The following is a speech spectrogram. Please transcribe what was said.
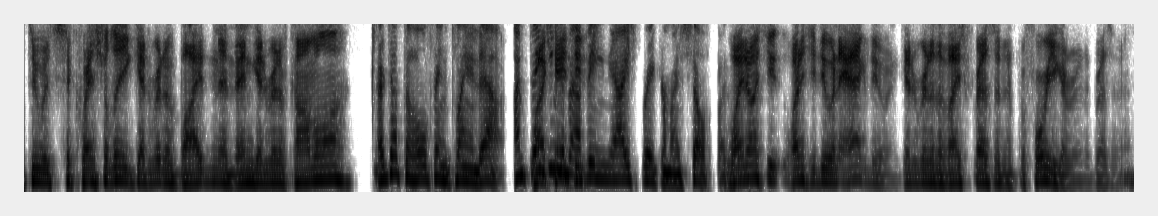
do it sequentially, get rid of Biden and then get rid of Kamala? i got the whole thing planned out i'm thinking about you- being the icebreaker myself by the Why way. don't you why don't you do an Agnew and get rid of the vice president before you get rid of the president?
